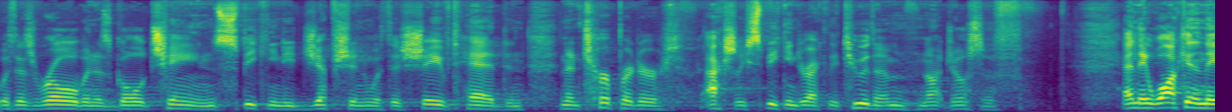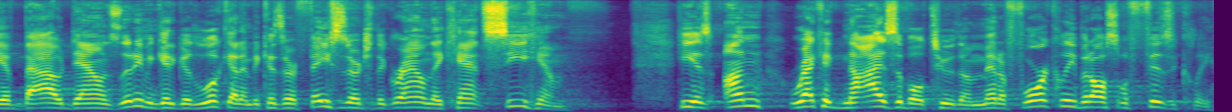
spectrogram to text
with his robe and his gold chains, speaking Egyptian with his shaved head, and an interpreter actually speaking directly to them, not Joseph. And they walk in and they have bowed down, so they don't even get a good look at him because their faces are to the ground. They can't see him. He is unrecognizable to them, metaphorically, but also physically.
